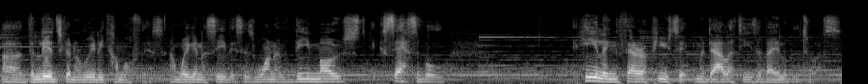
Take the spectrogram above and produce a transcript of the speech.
uh, the lid's going to really come off this, and we're going to see this as one of the most accessible healing therapeutic modalities available to us.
